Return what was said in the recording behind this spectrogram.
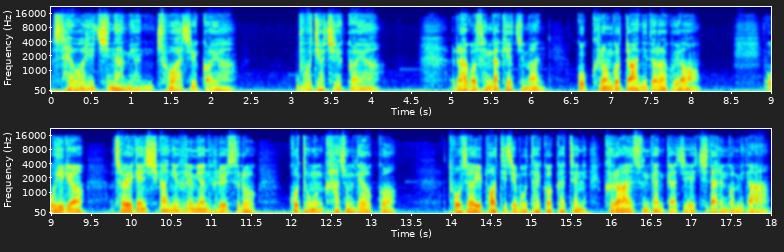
세월이 지나면 좋아질 거야. 무뎌질 거야. 라고 생각했지만 꼭 그런 것도 아니더라고요. 오히려 저에겐 시간이 흐르면 흐를수록 고통은 가중되었고 도저히 버티지 못할 것 같은 그러한 순간까지 치다른 겁니다.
